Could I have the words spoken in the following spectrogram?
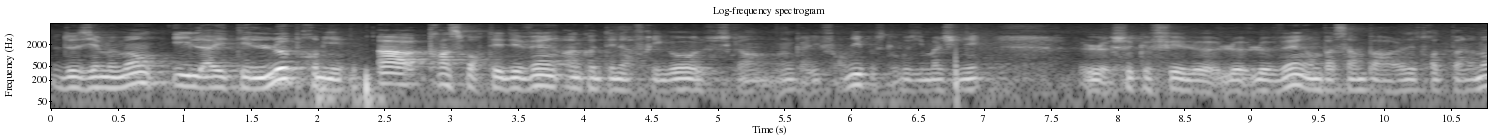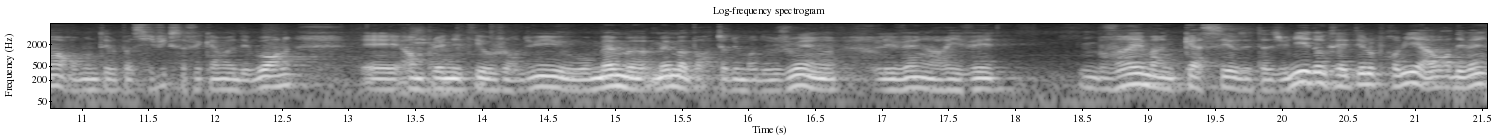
Deuxièmement, il a été le premier à transporter des vins en conteneur frigo jusqu'en Californie, parce que vous imaginez ce que fait le, vin en passant par le détroit de Panama, remonter le Pacifique, ça fait quand même des bornes. Et en plein été aujourd'hui, ou même, même à partir du mois de juin, les vins arrivaient vraiment cassés aux États-Unis. Donc ça a été le premier à avoir des vins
